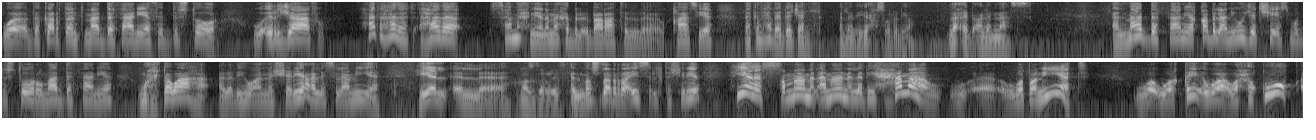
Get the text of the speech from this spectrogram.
وذكرت أنت مادة ثانية في الدستور وإرجاف. هذا هذا هذا سامحني أنا ما أحب العبارات ال- القاسية لكن هذا دجل الذي يحصل اليوم لعب على الناس. المادة الثانية قبل أن يوجد شيء اسمه دستور ومادة ثانية محتواها الذي هو أن الشريعة الإسلامية هي ال ال مصدر رئيس المصدر الرئيسي للتشريع. هي صمام الأمان الذي حمى آه وطنية وحقوق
